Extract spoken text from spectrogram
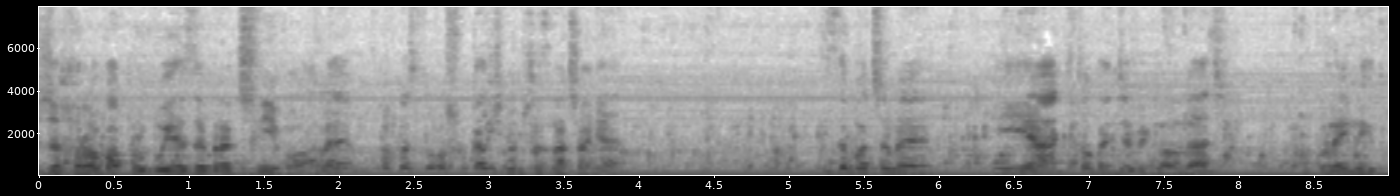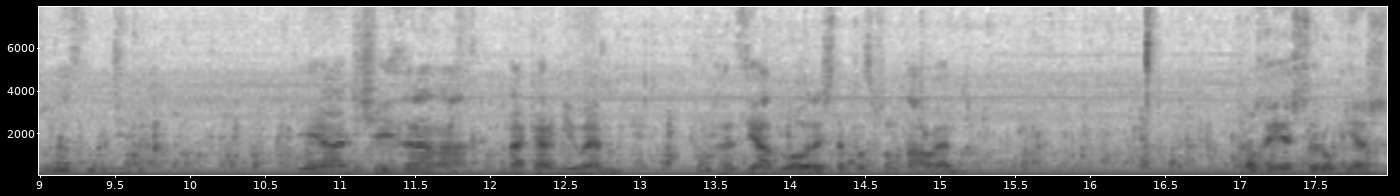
że choroba próbuje zebrać żniwo, ale po prostu oszukaliśmy przeznaczenie zobaczymy jak to będzie wyglądać po kolejnych 12 godzinach. Ja dzisiaj z rana nakarmiłem, trochę zjadło, resztę posprzątałem. Trochę jeszcze również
